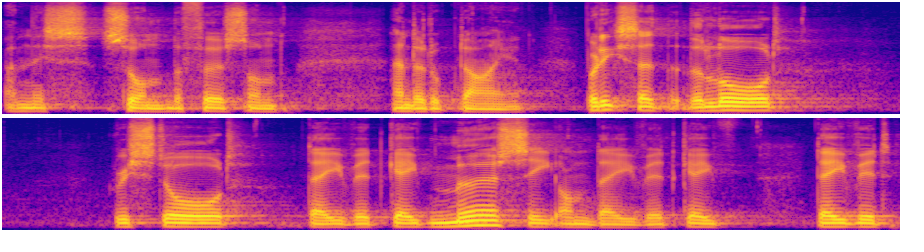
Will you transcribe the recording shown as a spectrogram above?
And this son, the first son, ended up dying. But he said that the Lord restored David, gave mercy on David, gave David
